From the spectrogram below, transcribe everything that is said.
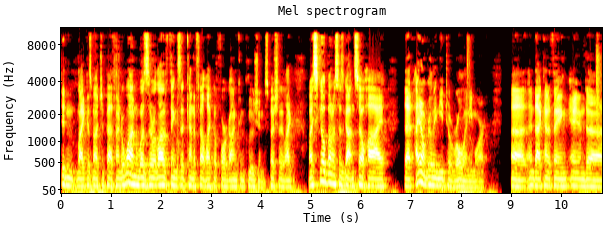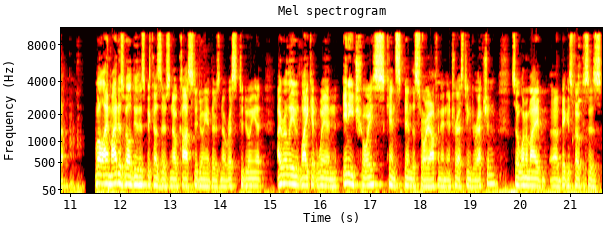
didn't like as much in Pathfinder 1 was there were a lot of things that kind of felt like a foregone conclusion, especially like my skill bonus has gotten so high that I don't really need to roll anymore, uh, and that kind of thing. And uh, well, I might as well do this because there's no cost to doing it, there's no risk to doing it. I really like it when any choice can spin the story off in an interesting direction. So one of my uh, biggest focuses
